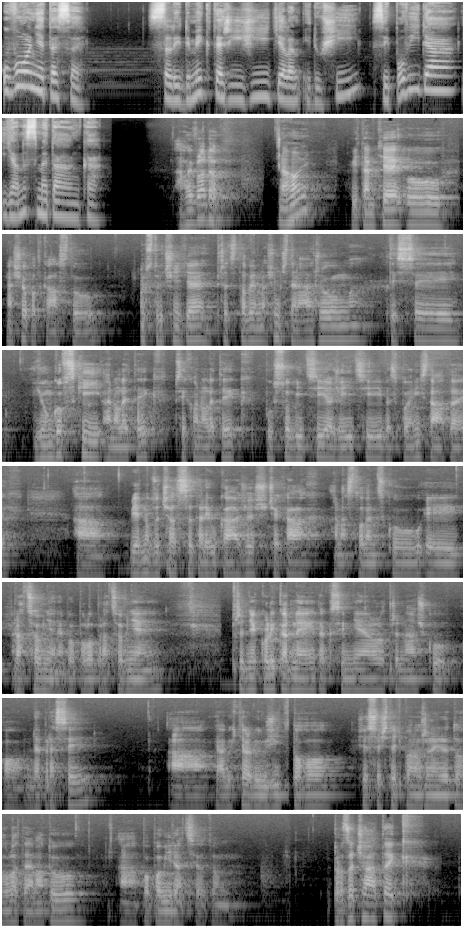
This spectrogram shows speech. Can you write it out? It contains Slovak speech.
Uvolněte se. S lidmi, kteří žijí tělem i duší, si povídá Jan Smetánka. Ahoj Vlado. Ahoj. Vítám tě u našeho podcastu. Stručně tě představím našim čtenářům. Ty jsi jungovský analytik, psychoanalytik, působící a žijící ve Spojených státech. A v jednom za čas se tady ukážeš v Čechách a na Slovensku i pracovně nebo polopracovně. Před několika dny tak si měl přednášku o depresi a já bych chtěl využít toho, že jsi teď ponořený do tohohle tématu a popovídat si o tom. Pro začátek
